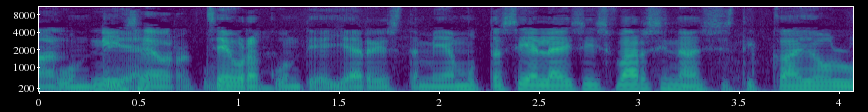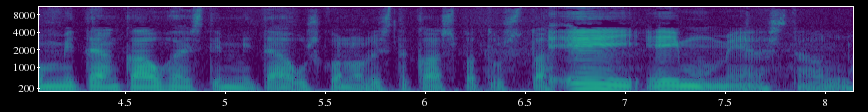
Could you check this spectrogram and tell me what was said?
seurakuntien, Niin, seurakuntien. seurakuntien järjestämiä, mutta siellä ei siis varsinaisesti kai ollut mitään kauheasti mitään uskonnollista kasvatusta. Ei, ei mun mielestä ollut.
